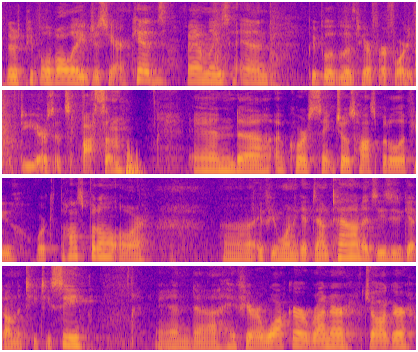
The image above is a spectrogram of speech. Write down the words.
There's people of all ages here, kids, families, and people who've lived here for 40, 50 years. It's awesome. And uh, of course, St. Joe's Hospital if you work at the hospital or uh, if you want to get downtown, it's easy to get on the TTC. And uh, if you're a walker, runner, jogger,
